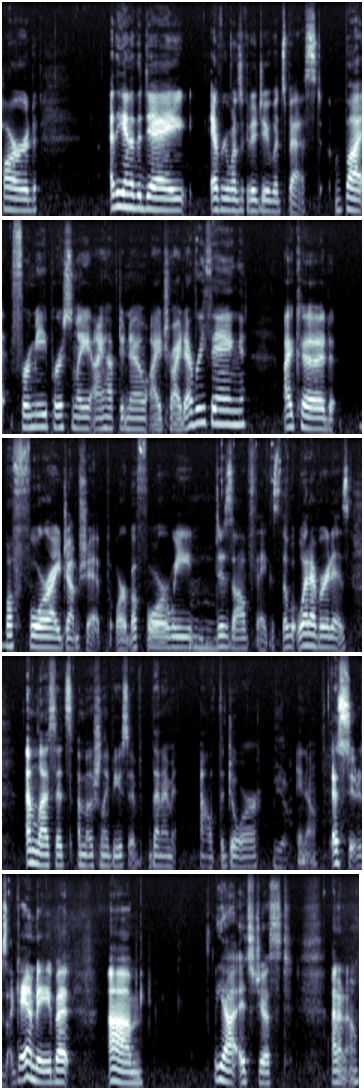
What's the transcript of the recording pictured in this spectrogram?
hard. At the end of the day, everyone's going to do what's best. But for me personally, I have to know I tried everything I could before I jump ship or before we Mhm. dissolve things, whatever it is. Unless it's emotionally abusive, then I'm out the door Yeah. you know, as soon as I can be. But, um, yeah, it's just, I don't know.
